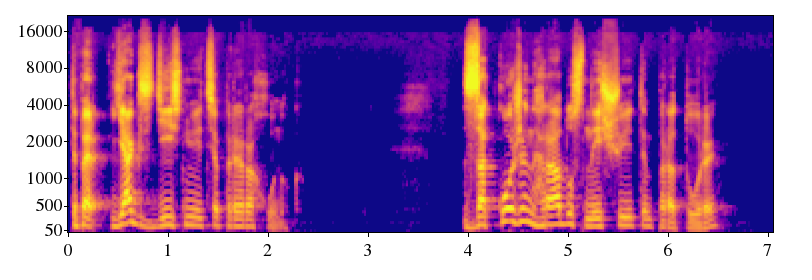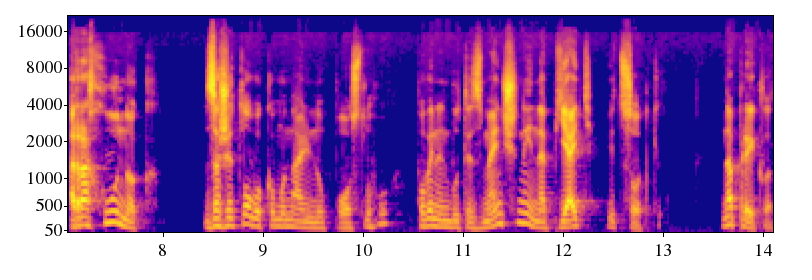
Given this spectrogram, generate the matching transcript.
Тепер, як здійснюється перерахунок? За кожен градус нижчої температури рахунок за житлово-комунальну послугу повинен бути зменшений на 5%. Наприклад,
